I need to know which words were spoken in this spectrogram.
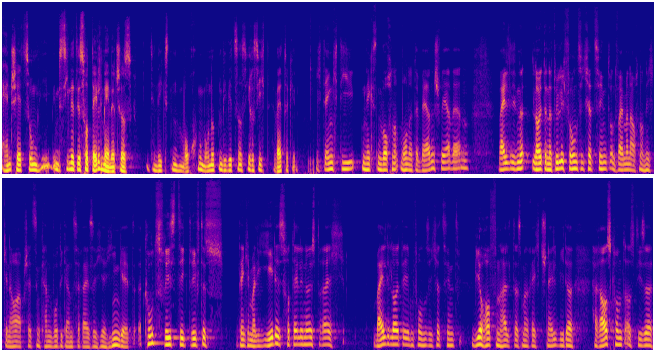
Einschätzung im, im Sinne des Hotelmanagers in den nächsten Wochen, Monaten? Wie wird es aus Ihrer Sicht weitergehen? Ich denke, die nächsten Wochen und Monate werden schwer werden weil die Leute natürlich verunsichert sind und weil man auch noch nicht genau abschätzen kann, wo die ganze Reise hier hingeht. Kurzfristig trifft es, denke ich mal, jedes Hotel in Österreich, weil die Leute eben verunsichert sind. Wir hoffen halt, dass man recht schnell wieder herauskommt aus dieser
